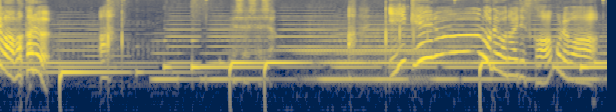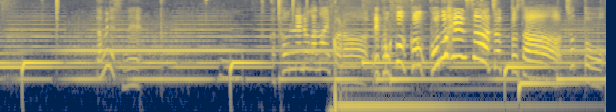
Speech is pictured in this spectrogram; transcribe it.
りはわかる。あ。よしよしよしあいけるのではないですか？これは。ここここの辺さちょっとさちょっと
